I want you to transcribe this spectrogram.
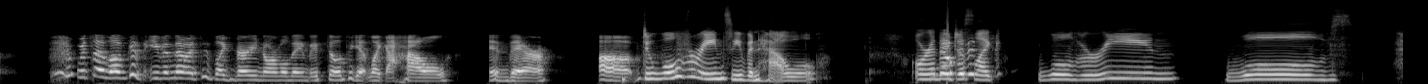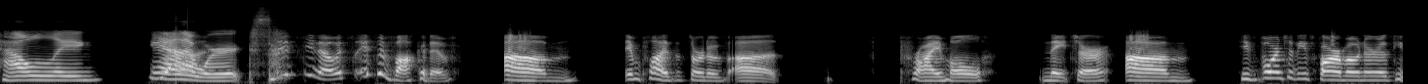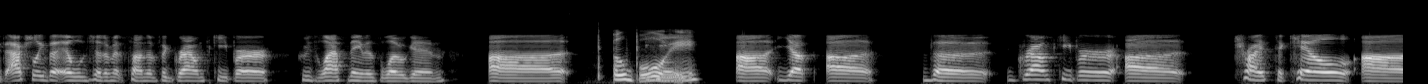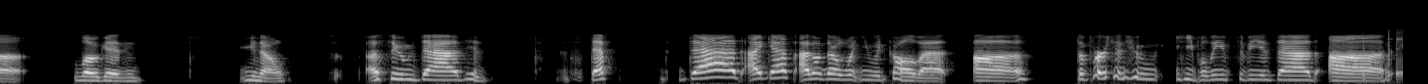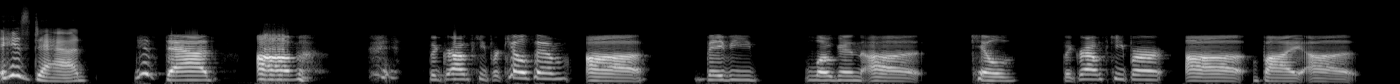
which I love cuz even though it's his like very normal name, they still have to get like a howl in there. Um Do Wolverines even howl? Or are they No, but just like Wolverine, wolves, howling? Yeah, Yeah. that works. it's you know it's it's evocative um implies a sort of uh primal nature um he's born to these farm owners he's actually the illegitimate son of the groundskeeper whose last name is logan uh Oh boy. uh yep uh the groundskeeper uh tries to kill uh logan you know assumed dad his step dad i guess i don't know what you would call that uh the person who he believes to be his dad uh His dad. his dad um the groundskeeper kills him uh baby logan uh kills the groundskeeper uh by uh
